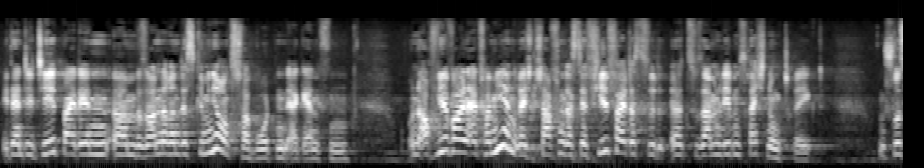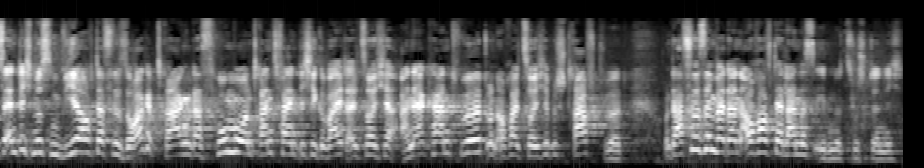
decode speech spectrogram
Identität bei den ähm, besonderen Diskriminierungsverboten ergänzen. Und auch wir wollen ein Familienrecht schaffen, das der Vielfalt des äh, Zusammenlebens Rechnung trägt. Und schlussendlich müssen wir auch dafür Sorge tragen, dass homo- und transfeindliche Gewalt als solche anerkannt wird und auch als solche bestraft wird. Und dafür sind wir dann auch auf der Landesebene zuständig.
